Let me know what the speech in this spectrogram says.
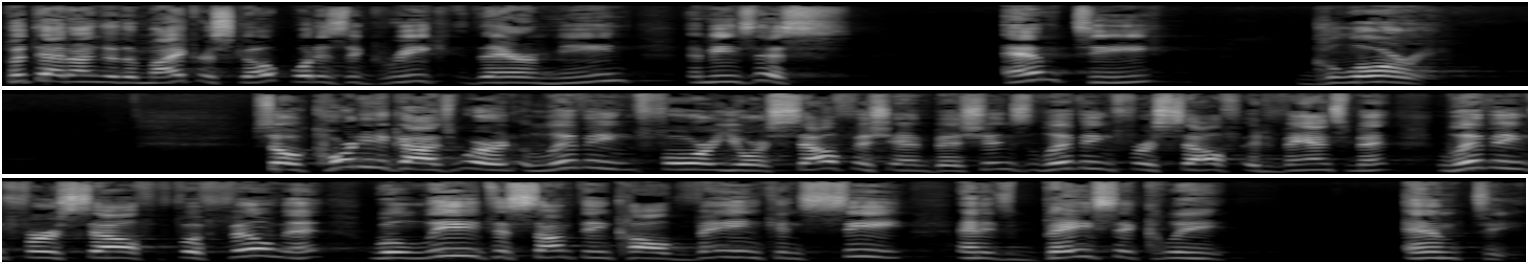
put that under the microscope, what does the Greek there mean? It means this empty glory. So, according to God's word, living for your selfish ambitions, living for self advancement, living for self fulfillment will lead to something called vain conceit, and it's basically empty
